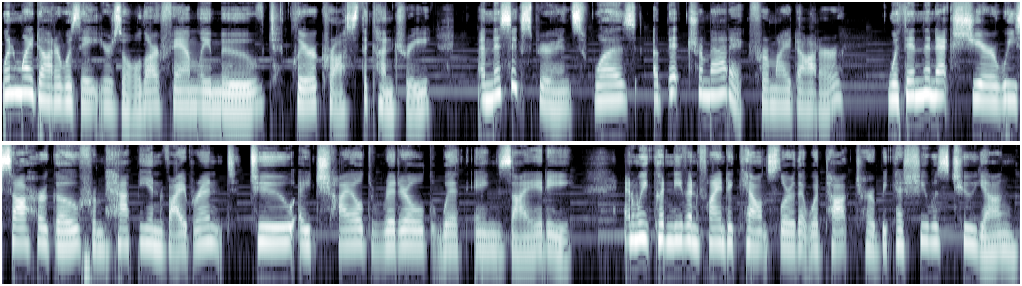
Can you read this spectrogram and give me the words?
When my daughter was eight years old, our family moved clear across the country, and this experience was a bit traumatic for my daughter. Within the next year, we saw her go from happy and vibrant to a child riddled with anxiety, and we couldn't even find a counselor that would talk to her because she was too young.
